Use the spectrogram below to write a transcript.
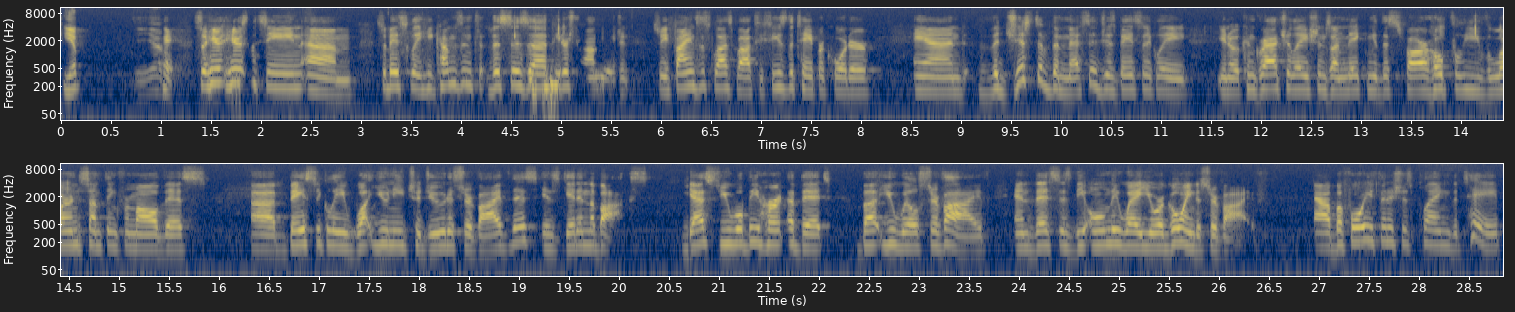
Yep. Yeah. Okay, so here, here's the scene. Um, so basically, he comes into this is uh, Peter Strahm, the agent. So he finds this glass box. He sees the tape recorder, and the gist of the message is basically, you know, congratulations on making it this far. Hopefully, you've learned something from all this. Uh, basically, what you need to do to survive this is get in the box. Yes, you will be hurt a bit, but you will survive, and this is the only way you are going to survive. Now, before he finishes playing the tape,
